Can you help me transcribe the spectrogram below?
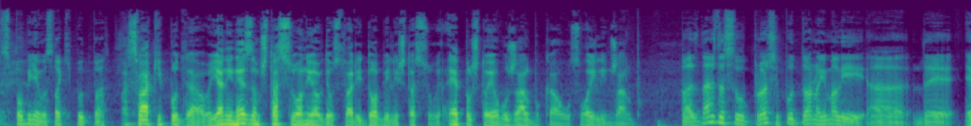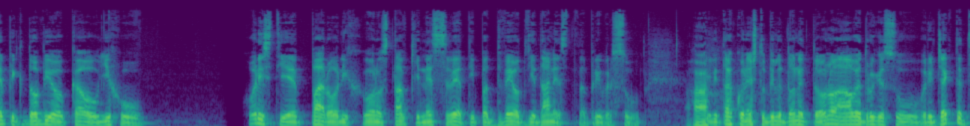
spominjemo svaki put, pa... Pa svaki put, da, ovo, ja ni ne znam šta su oni ovde u stvari dobili, šta su, Apple što je ovu žalbu, kao, usvojili im žalbu. Pa znaš da su prošli put ono imali, a, da je Epic dobio kao u njihovu korist je par onih ono stavki, ne sve, tipa dve od 11, na primjer, su Aha. ili tako nešto bile donete ono, a ove druge su rejected.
